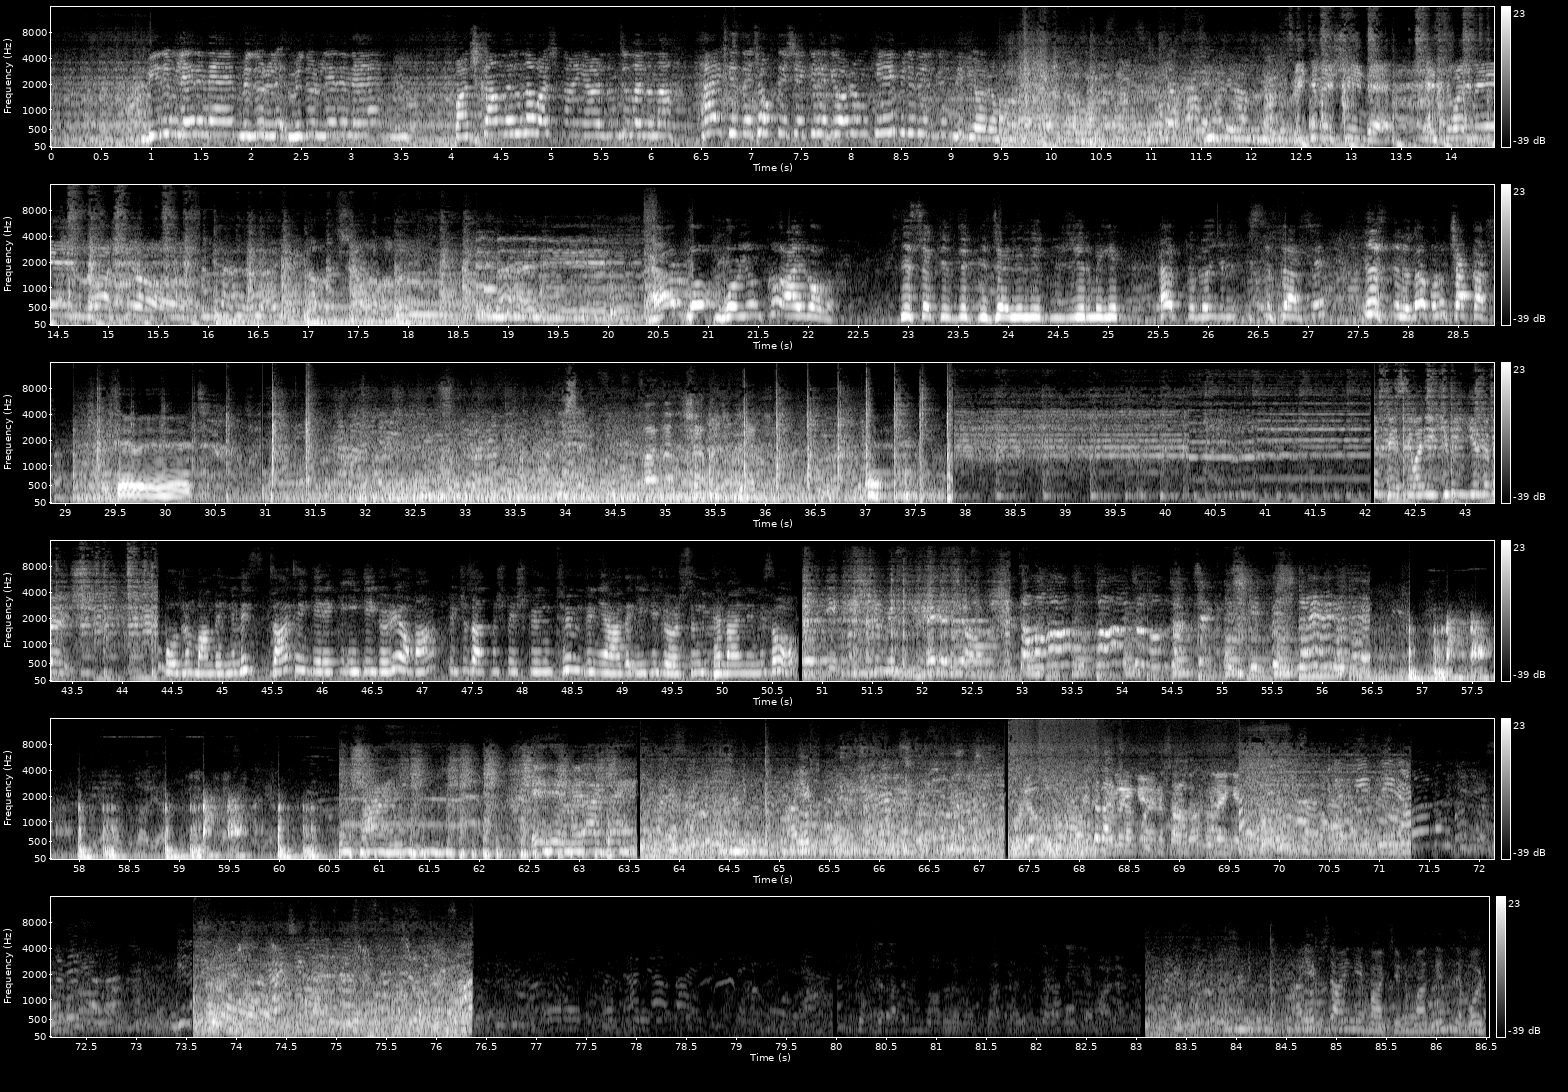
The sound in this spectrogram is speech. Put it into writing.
birimlerine, müdür, müdürlerine, başkanlarına, başkan yardımcılarına, herkese çok teşekkür ediyorum. Keyifli bir gün diliyorum. Ritim eşliğinde festivalimiz başlıyor. Her bo- boyunku ayrı olur. 108'lik, 150'lik, 120'lik her türlü istiflersin. Üstünü de bunu çakarsın. Evet. Festivali 2025. Bodrum mandalinimiz zaten gerekli ilgi görüyor ama 365 gün tüm dünyada ilgi görsün temennimiz o. Tamam muhtaç olunca çekmiş gitmiş nerede? me like Hepsi aynı bahçenin mandalini de boş.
